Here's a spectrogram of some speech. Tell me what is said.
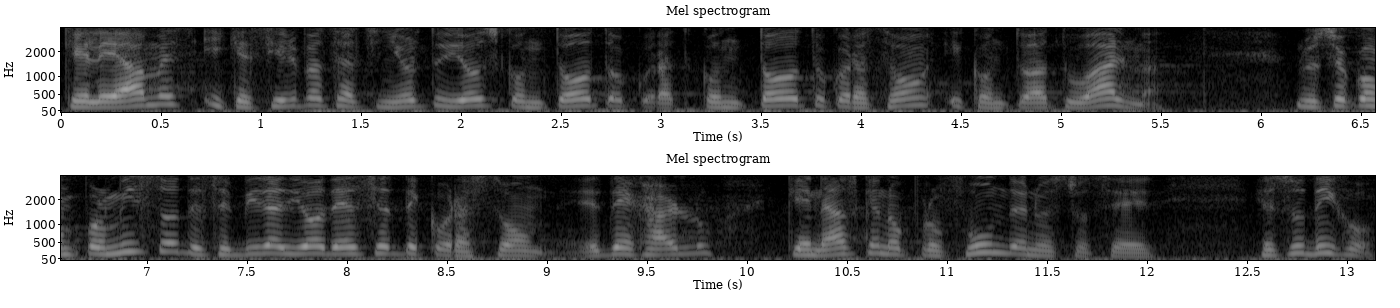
que le ames y que sirvas al Señor tu Dios con todo tu, con todo tu corazón y con toda tu alma nuestro compromiso de servir a Dios debe ser de corazón, es dejarlo que nazca en lo profundo de nuestro ser. Jesús dijo,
